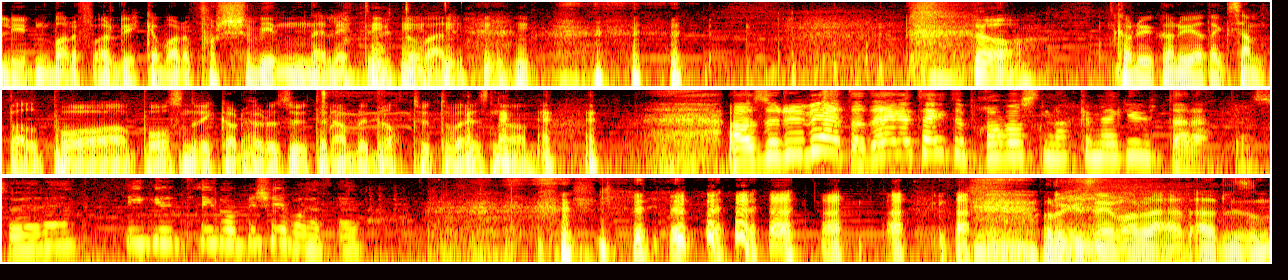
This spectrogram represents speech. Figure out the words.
Lyden bare Rikard bare forsvinner litt utover. Ja. Kan du, kan du gi et eksempel på på åssen Rikard høres ut idet han blir dratt utover i snøen? Altså, du vet at jeg har tenkt å prøve å snakke meg ut av dette, så er det ingenting å bekymre seg for. Og dere ser bare et, et liksom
